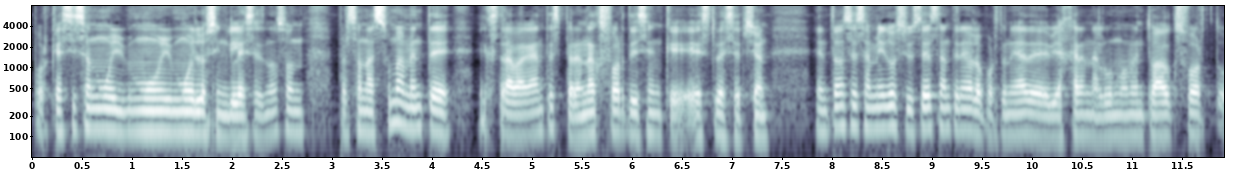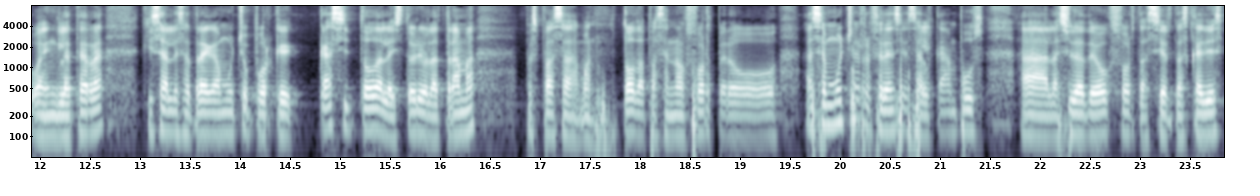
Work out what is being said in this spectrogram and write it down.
porque así son muy muy muy los ingleses no son personas sumamente extravagantes pero en Oxford dicen que es la excepción. Entonces, amigos, si ustedes han tenido la oportunidad de viajar en algún momento a Oxford o a Inglaterra, quizá les atraiga mucho porque casi toda la historia o la trama pues pasa, bueno, toda pasa en Oxford, pero hace muchas referencias al campus, a la ciudad de Oxford, a ciertas calles,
